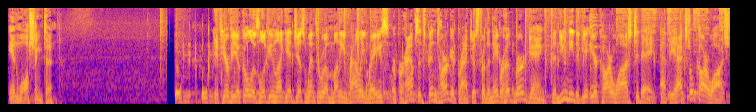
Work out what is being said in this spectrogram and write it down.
in Washington. If your vehicle is looking like it just went through a money rally race, or perhaps it's been target practice for the neighborhood bird gang, then you need to get your car washed today at the Axtell Car Wash.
